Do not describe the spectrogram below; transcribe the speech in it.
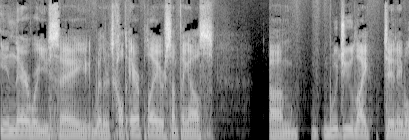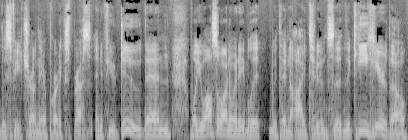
in there where you say whether it's called AirPlay or something else. Um, would you like to enable this feature on the Airport Express? And if you do, then, well, you also want to enable it within iTunes. The, the key here, though,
